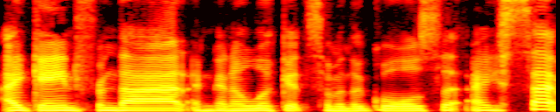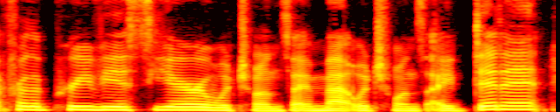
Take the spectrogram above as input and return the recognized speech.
I gained from that. I'm going to look at some of the goals that I set for the previous year, which ones I met, which ones I didn't.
